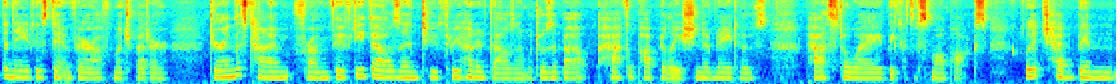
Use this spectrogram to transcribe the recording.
The natives didn't fare off much better. During this time, from 50,000 to 300,000, which was about half the population of natives, passed away because of smallpox, which had been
